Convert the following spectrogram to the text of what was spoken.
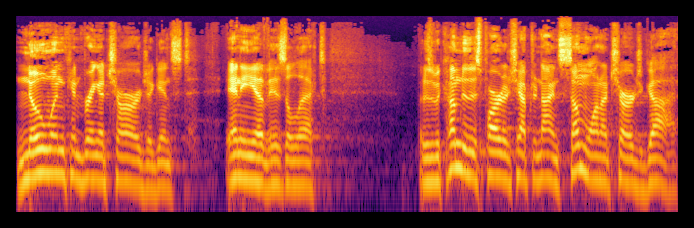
No one can bring a charge against any of his elect. But as we come to this part of chapter 9, some want to charge God.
